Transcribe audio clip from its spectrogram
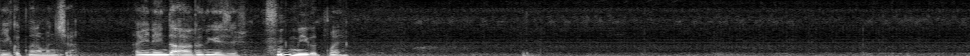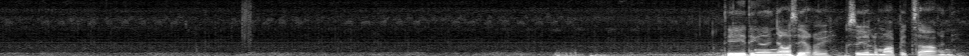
Ikot na naman siya. Ayun na yung daanan guys eh. Umikot pa eh. Tinitingnan niya kasi ako eh. Gusto niya lumapit sa akin eh.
